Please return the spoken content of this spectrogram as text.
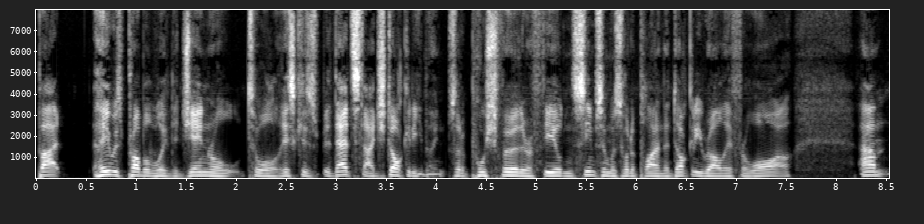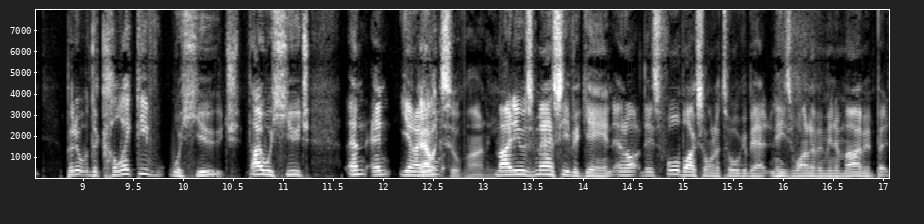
But he was probably the general to all of this because at that stage Docherty had been sort of pushed further afield, and Simpson was sort of playing the Docherty role there for a while. Um, but it, the collective were huge. They were huge, and and you know Alex Silvagni. Mate, he was massive again. And I, there's four blokes I want to talk about, and he's one of them in a moment. But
